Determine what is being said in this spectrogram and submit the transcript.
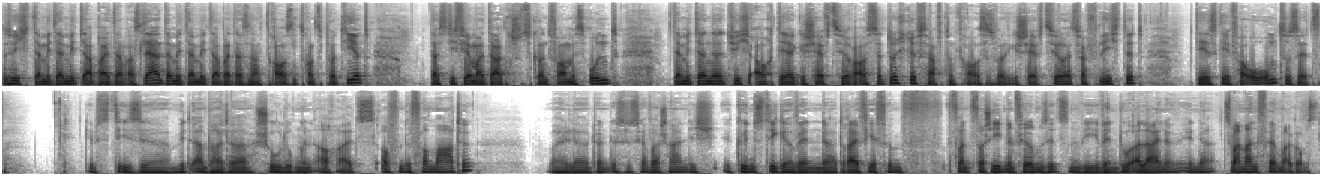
natürlich, damit der Mitarbeiter was lernt, damit der Mitarbeiter das nach draußen transportiert, dass die Firma datenschutzkonform ist und damit dann natürlich auch der Geschäftsführer aus der Durchgriffshaftung raus ist, weil der Geschäftsführer ist verpflichtet, DSGVO umzusetzen. Gibt es diese Mitarbeiterschulungen auch als offene Formate? Weil äh, dann ist es ja wahrscheinlich günstiger, wenn da drei, vier, fünf von verschiedenen Firmen sitzen, wie wenn du alleine in der Zwei-Mann-Firma kommst.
